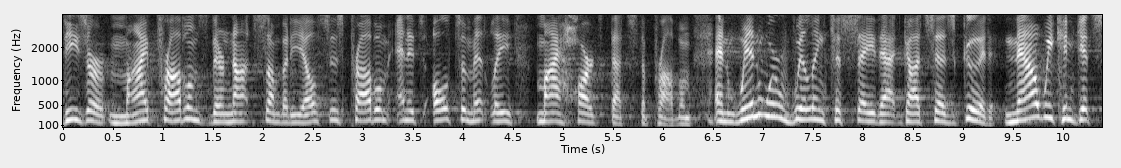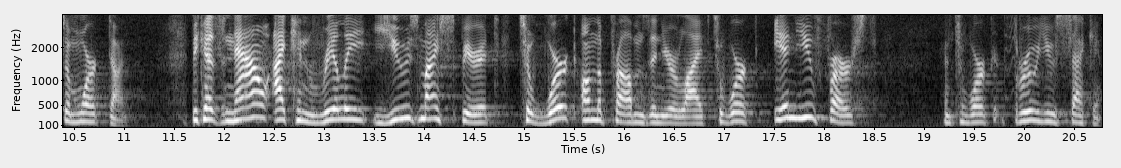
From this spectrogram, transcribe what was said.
These are my problems. They're not somebody else's problem. And it's ultimately my heart that's the problem. And when we're willing to say that, God says, Good, now we can get some work done. Because now I can really use my spirit to work on the problems in your life, to work in you first, and to work through you second.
